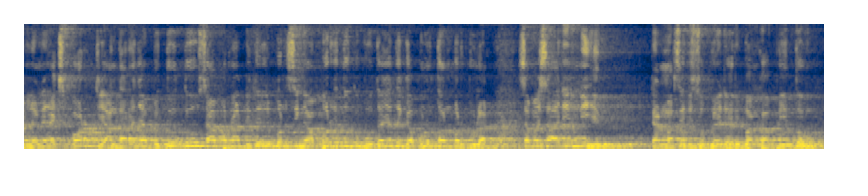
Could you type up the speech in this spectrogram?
nilai ekspor di antaranya betutu. Saya pernah ditelepon Singapura itu kebutuhannya 30 ton per bulan. Sampai saat ini nihil dan masih disuplai dari Bangka Belitung.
